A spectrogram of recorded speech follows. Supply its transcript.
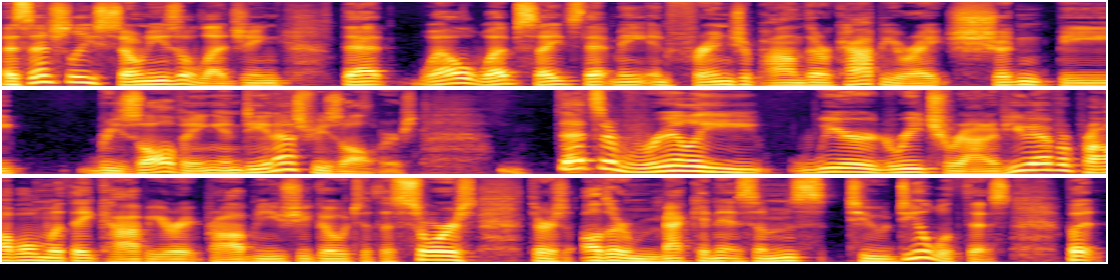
Essentially, Sony is alleging that, well, websites that may infringe upon their copyright shouldn't be resolving in DNS resolvers that's a really weird reach around. If you have a problem with a copyright problem, you should go to the source. There's other mechanisms to deal with this. But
